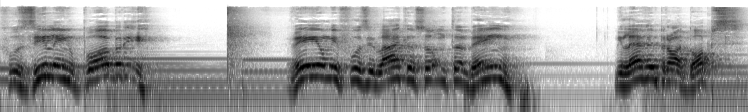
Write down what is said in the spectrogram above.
Fuzilem o pobre? Venham me fuzilar que eu sou um também. Me levem para o Adops.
